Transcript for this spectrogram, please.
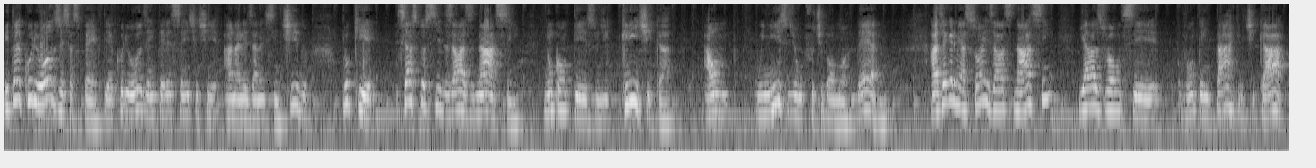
Então é curioso esse aspecto, e é curioso, é interessante a gente analisar nesse sentido, porque se as torcidas elas nascem num contexto de crítica ao início de um futebol moderno, as agremiações elas nascem e elas vão ser vão tentar criticar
